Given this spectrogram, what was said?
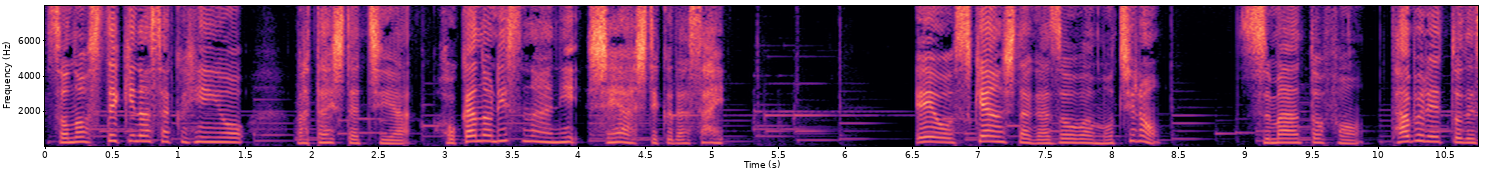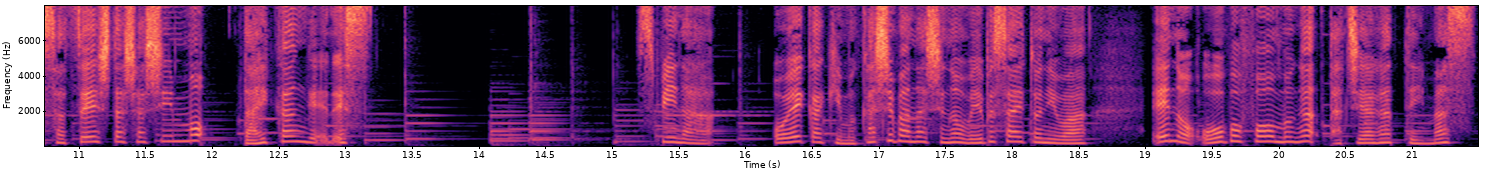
その素敵な作品を私たちや他のリスナーにシェアしてください。絵をスキャンした画像はもちろん、スマートフォン、タブレットで撮影した写真も大歓迎です。スピナー、お絵かき昔話のウェブサイトには絵の応募フォームが立ち上がっています。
